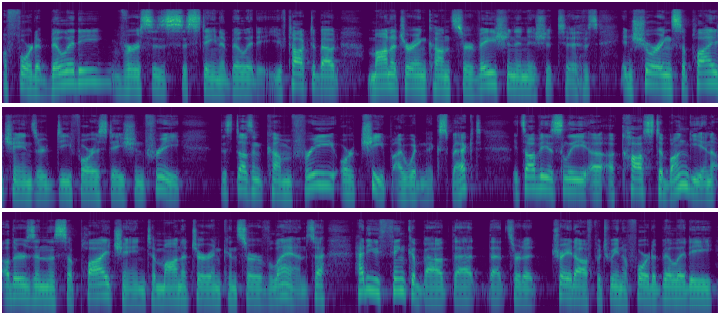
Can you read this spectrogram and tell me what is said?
affordability versus sustainability. You've talked about monitoring conservation initiatives, ensuring supply chains are deforestation free. This doesn't come free or cheap, I wouldn't expect. It's obviously a, a, cost to Bunge and others in the supply chain to monitor and conserve land. So, how do you think about that, that sort of trade off between affordability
